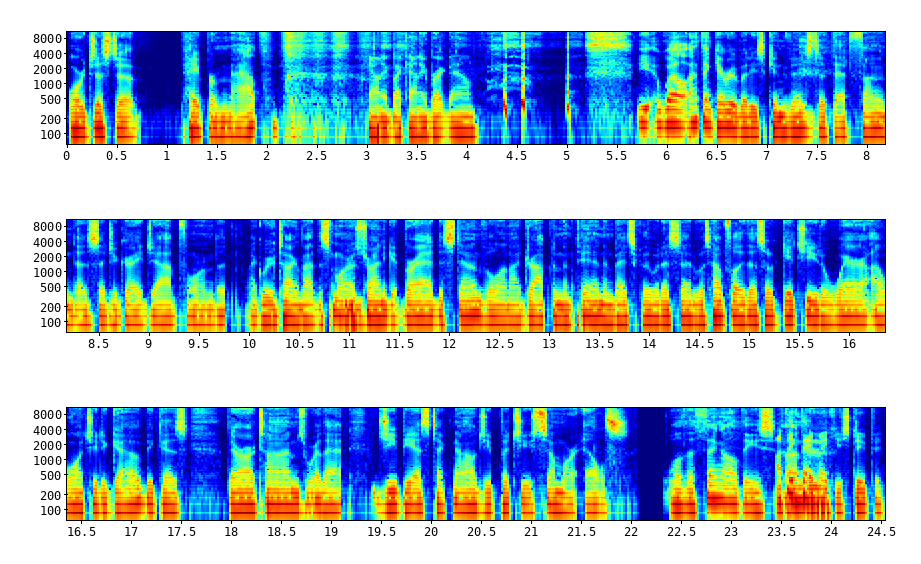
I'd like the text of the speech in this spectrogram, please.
Or just a paper map. County by county breakdown. Yeah, well, I think everybody's convinced that that phone does such a great job for them. But like we were talking about this morning, I was Mm. trying to get Brad to Stoneville, and I dropped him a pin. And basically, what I said was, hopefully, this will get you to where I want you to go, because there are times where that GPS technology puts you somewhere else. Well, the thing all these I think under, they make you stupid.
